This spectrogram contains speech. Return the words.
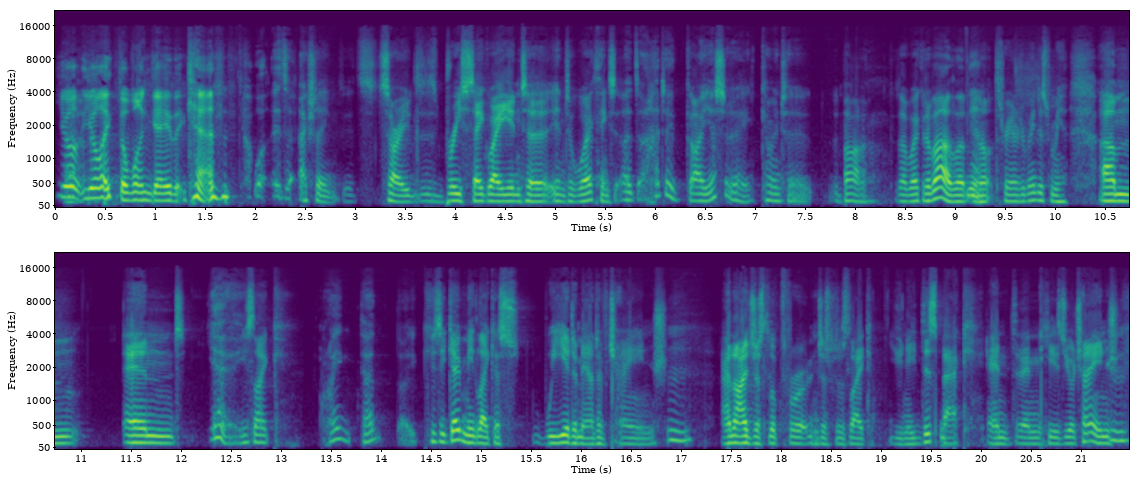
You're uh, you're like the one gay that can. Well, it's actually, it's, sorry, this is a brief segue into into work things. I had a guy yesterday coming to the bar because I work at a bar, Yeah. not 300 meters from here. Um, and yeah, he's like, I that because he gave me like a weird amount of change. Mm. And I just looked through it and just was like, "You need this back, and then here's your change." Mm.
